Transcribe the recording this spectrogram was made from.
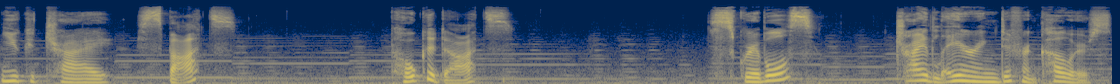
You could try spots, polka dots, scribbles. Try layering different colors.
